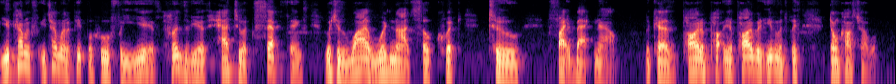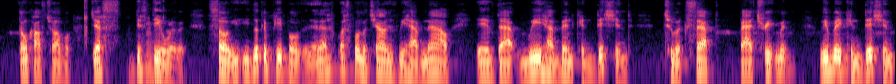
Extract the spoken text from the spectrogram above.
you're coming, you're talking about people who, for years, hundreds of years, had to accept things, which is why we're not so quick to fight back now. Because part of part, you know, part of it, even with the police, don't cause trouble, don't cause trouble. Just just mm-hmm. deal with it. So you, you look at people, and that's, that's one of the challenges we have now is that we have been conditioned to accept bad treatment. We've been conditioned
